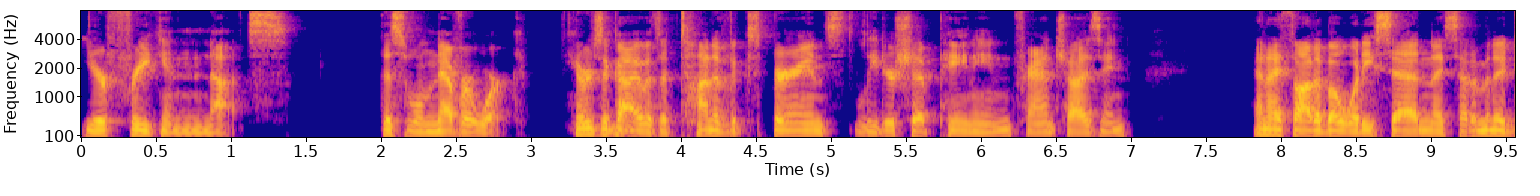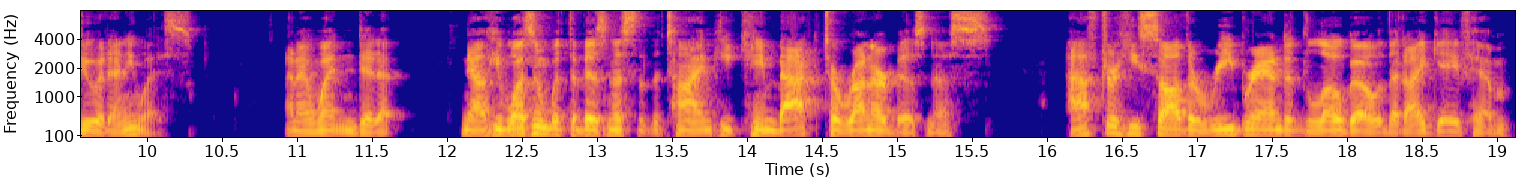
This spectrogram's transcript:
You're freaking nuts. This will never work. Here's a guy with a ton of experience, leadership, painting, franchising. And I thought about what he said and I said, I'm going to do it anyways. And I went and did it. Now, he wasn't with the business at the time. He came back to run our business after he saw the rebranded logo that I gave him.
